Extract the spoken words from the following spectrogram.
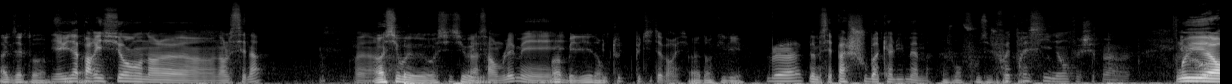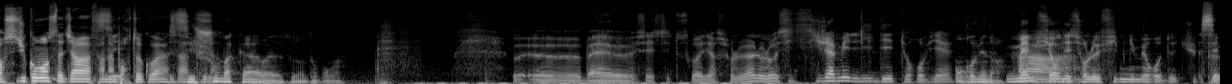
Ah, exact, ouais. Il y a une apparition dans le, dans le Sénat. Enfin, Ah, si, ouais, ouais, ouais, si, si, oui. l'Assemblée, mais Ouais, mais il y est donc. une toute petite apparition. Ouais, donc il y est. Non, mais c'est pas Chewbacca lui-même. Je m'en fous, c'est Il faut être précis, non Enfin, Je sais pas. Oui, alors si tu commences à dire à faire n'importe quoi, là, ça va C'est. Chewbacca, ouais, c'est autant pour moi. Euh, bah, c'est c'est tout ce qu'on va dire sur le 1. Lolo, si, si jamais l'idée te revient, On reviendra. même si on Ah. est sur le film numéro 2, tu peux, C'est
